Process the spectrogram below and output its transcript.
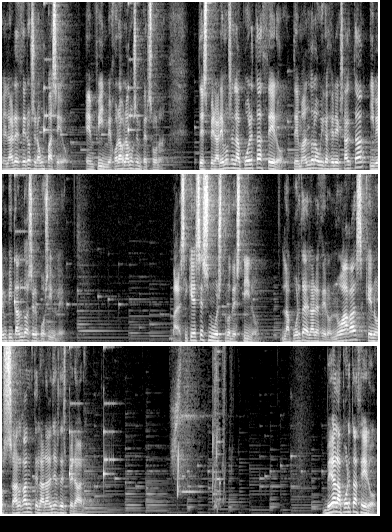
el área de cero será un paseo. En fin, mejor hablamos en persona. Te esperaremos en la puerta cero. Te mando la ubicación exacta y ven pitando a ser posible. Vale, así que ese es nuestro destino. La puerta del área cero. No hagas que nos salgan telarañas de esperar. Ve a la puerta cero.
